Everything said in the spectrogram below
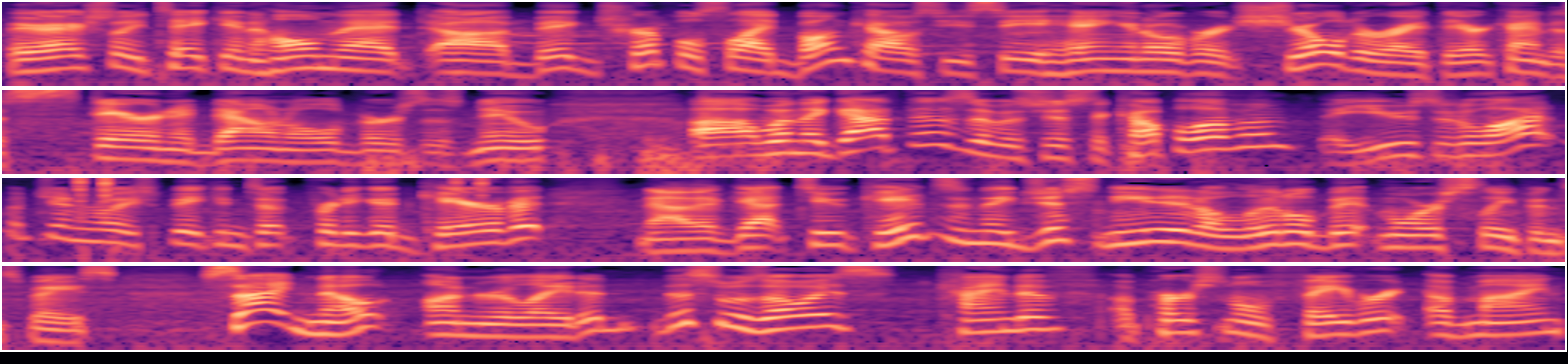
They're actually taking home that uh, big triple slide bunkhouse you see hanging over its shoulder right there, kind of staring it down old versus new. Uh, when they got this, it was just a couple of them. They used it a lot, but generally speaking, took pretty good care of it. Now they've got two kids and they just needed a little bit more sleeping space. Side note, unrelated, this was always kind of a personal favorite of mine.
